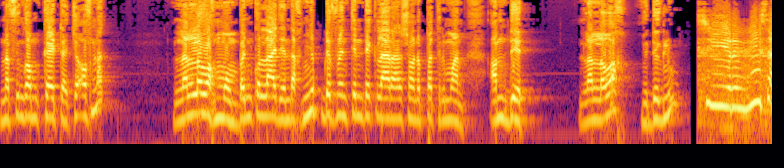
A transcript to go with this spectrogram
na fi ngom kayta ca OFNAC. Lan la wax moom bañ ko laajee ndax def nañ déclaration de patrimoine am déet. Lan la wax? Ñu déglu. Sur 800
